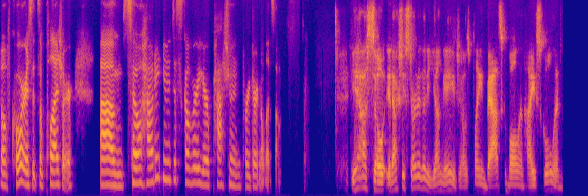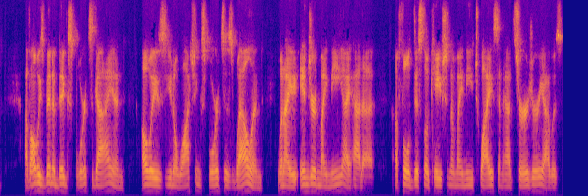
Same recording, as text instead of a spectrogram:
Of course, it's a pleasure. Um, so, how did you discover your passion for journalism? Yeah, so it actually started at a young age. I was playing basketball in high school, and I've always been a big sports guy and always, you know, watching sports as well. And when I injured my knee, I had a, a full dislocation of my knee twice and had surgery. I was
